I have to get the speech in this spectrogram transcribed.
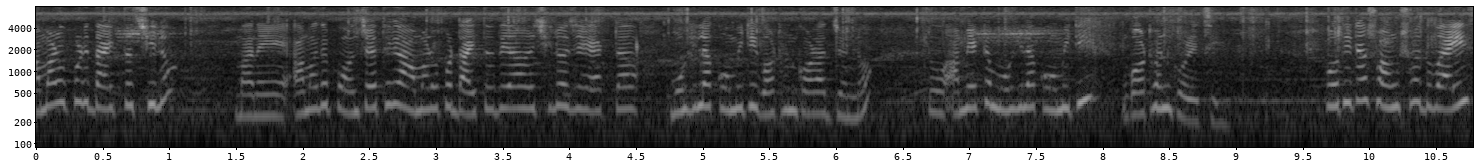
আমার উপরে দায়িত্ব ছিল মানে আমাদের পঞ্চায়েত থেকে আমার উপর দায়িত্ব দেওয়া হয়েছিল যে একটা মহিলা কমিটি গঠন করার জন্য। তো আমি একটা মহিলা কমিটি গঠন করেছি। প্রতিটা সংসদ ওয়াইজ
